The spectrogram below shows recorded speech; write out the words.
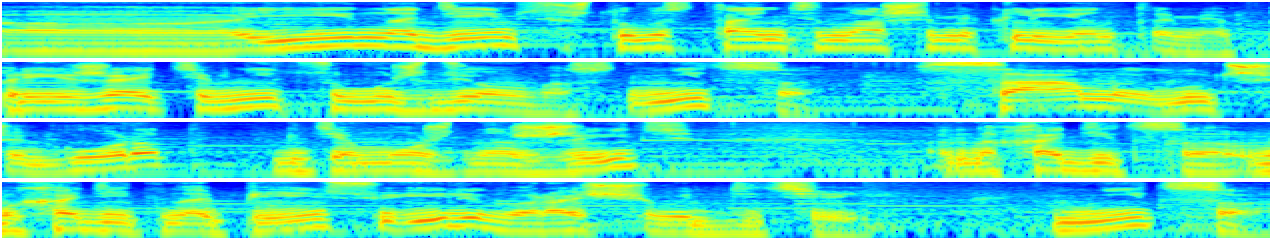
А, и надеемся, что вы станете нашими клиентами. Приезжайте в Ниццу, мы ждем вас. Ницца – самый лучший город, где можно жить, находиться, выходить на пенсию или выращивать детей. Ницца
